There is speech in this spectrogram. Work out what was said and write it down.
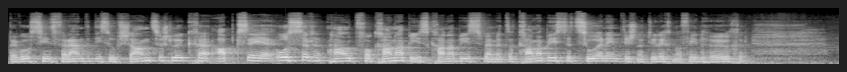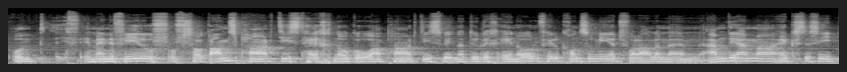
bewusstseinsverändernde Substanzen schlucken, abgesehen außerhalb von Cannabis. Cannabis, wenn man Cannabis dazu nimmt, ist natürlich noch viel höher. Und ich meine, viel auf, auf so Tanzpartys, Techno, Goa-Partys wird natürlich enorm viel konsumiert, vor allem ähm, MDMA, Ecstasy,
